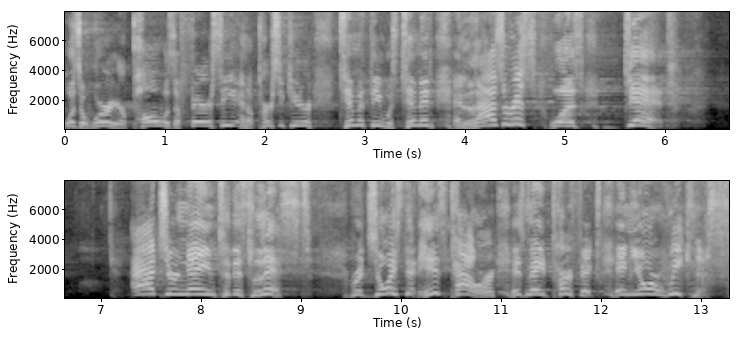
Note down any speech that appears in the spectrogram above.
was a worrier. Paul was a Pharisee and a persecutor. Timothy was timid. And Lazarus was dead. Add your name to this list. Rejoice that his power is made perfect in your weakness,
